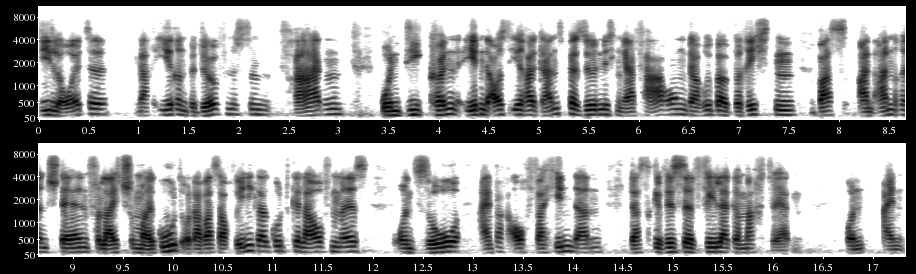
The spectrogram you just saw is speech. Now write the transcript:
die Leute nach ihren Bedürfnissen fragen und die können eben aus ihrer ganz persönlichen Erfahrung darüber berichten, was an anderen Stellen vielleicht schon mal gut oder was auch weniger gut gelaufen ist und so einfach auch verhindern, dass gewisse Fehler gemacht werden. Und ein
